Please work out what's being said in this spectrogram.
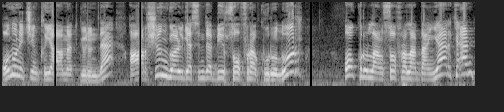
onun için kıyamet gününde arşın gölgesinde bir sofra kurulur. O kurulan sofralardan yerken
